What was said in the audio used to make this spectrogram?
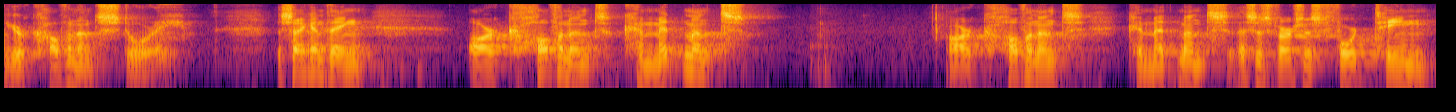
Your covenant story. The second thing, our covenant commitment. Our covenant commitment. This is verses 14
